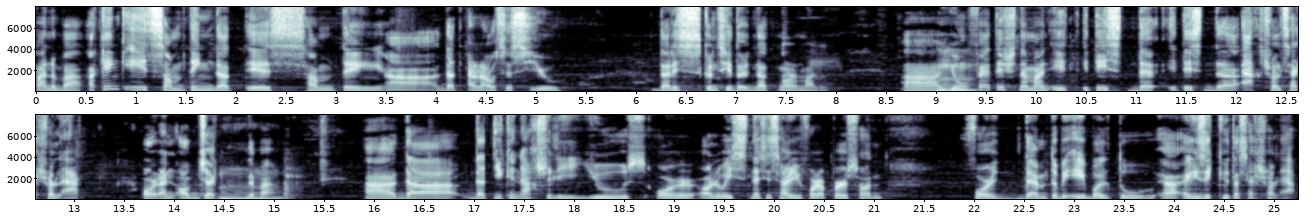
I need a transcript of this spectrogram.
paano ba? A kink is something that is something uh, that arouses you that is considered not normal. Uh, Mm. Yung fetish naman, it, it is the it is the actual sexual act or an object, Mm. 'di ba? Uh, the that you can actually use or always necessary for a person for them to be able to uh, execute a sexual act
